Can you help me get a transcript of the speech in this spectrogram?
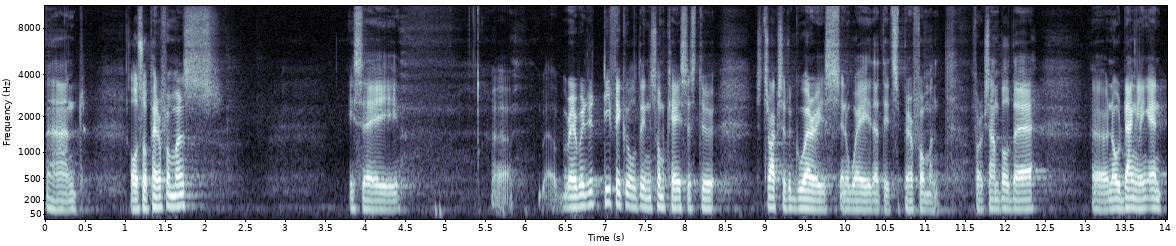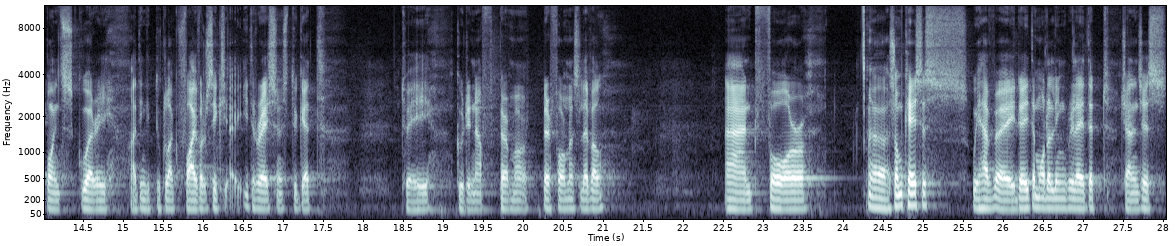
And also performance is a uh, very, very difficult in some cases to structure the queries in a way that it's performant. For example, the uh, no dangling endpoints query, I think it took like five or six iterations to get to a good enough performance level. And for uh, some cases, we have a data modeling related challenges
